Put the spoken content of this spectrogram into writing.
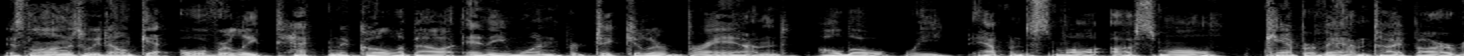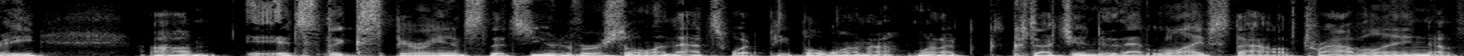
as long as we don't get overly technical about any one particular brand, although we happen to small, a small camper van type RV, um, it's the experience that's universal, and that's what people want to want to touch into that lifestyle of traveling, of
